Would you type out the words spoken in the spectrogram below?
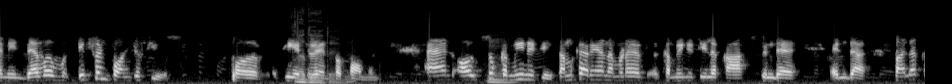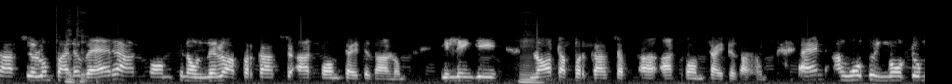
I mean there different point of views for theatre and performance and also community നമുക്കറിയാം നമ്മുടെ കമ്മ്യൂണിറ്റിയിലെ കാസ്റ്റിന്റെ എന്താ പല കാസ്റ്റുകളും പല വേറെ ആർട്ട് ഫോംസിന് ഒന്നിലും അപ്പർ കാസ്റ്റ് ആർട്ട് ഫോംസ് ആയിട്ട് കാണും. ഇല്ലെങ്കിൽ not upper caste art forms ആയിട്ട് കാണും. ആൻഡ് അങ്ങോട്ടും ഇങ്ങോട്ടും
